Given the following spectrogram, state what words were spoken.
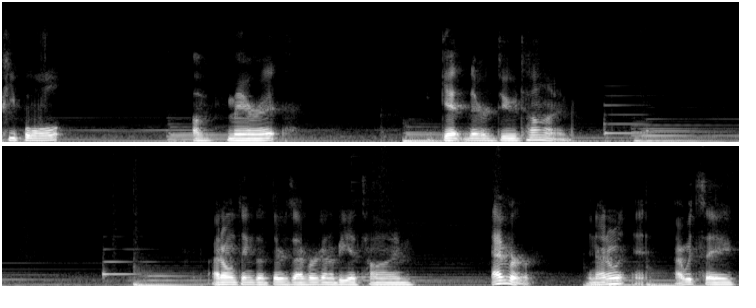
people of merit get their due time. I don't think that there's ever going to be a time ever and I don't I would say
